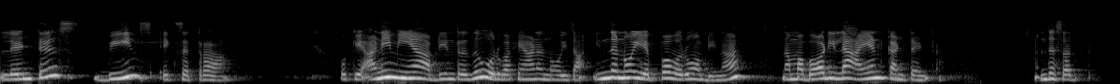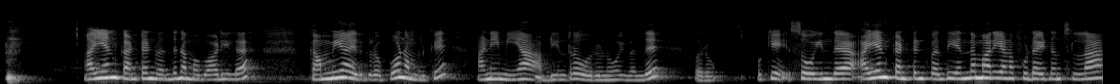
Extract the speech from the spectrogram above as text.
lentils beans etc okay anaemia அப்படின்றது ஒரு வகையான நோய் தான். இந்த நோய் எப்போ வரும் அப்படின்னா நம்ம பாடியில் அயன் கண்டென்ட் இந்த சத் அயன் கண்டென்ட் வந்து நம்ம பாடியில் கம்மியாக இருக்கிறப்போ நம்மளுக்கு அனிமியா அப்படின்ற ஒரு நோய் வந்து வரும். ஓகே ஸோ இந்த அயன் கண்டென்ட் வந்து எந்த மாதிரியான ஃபுட் ஐட்டம்ஸ்லாம்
